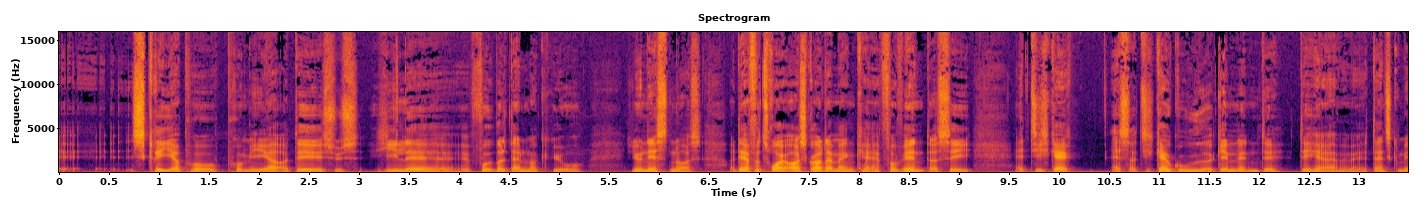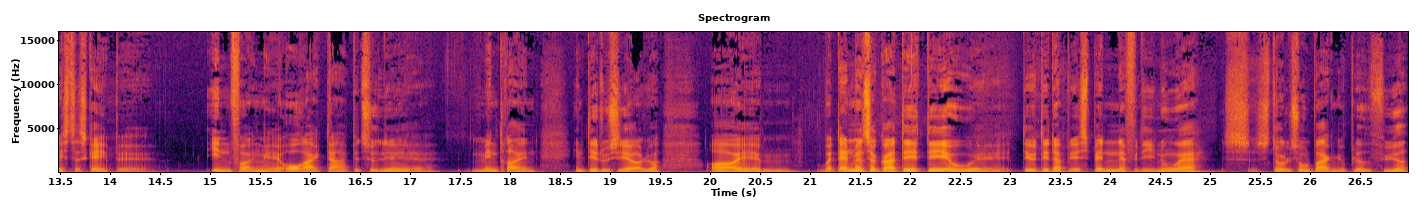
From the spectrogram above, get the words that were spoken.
øh, skriger på, på mere, og det synes hele øh, fodbold Danmark jo, jo næsten også. Og derfor tror jeg også godt, at man kan forvente at se, at de skal, altså, de skal jo gå ud og genvende det, det her øh, danske mesterskab øh, inden for en øh, årrække, der er betydeligt øh, mindre end, end det, du siger, Oliver. Og øh, hvordan man så gør det, det er, jo, øh, det er jo det, der bliver spændende, fordi nu er Ståle Solbakken jo blevet fyret.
